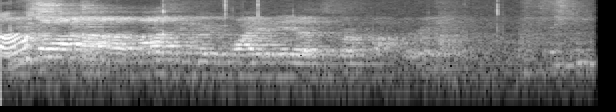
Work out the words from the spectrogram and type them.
off?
